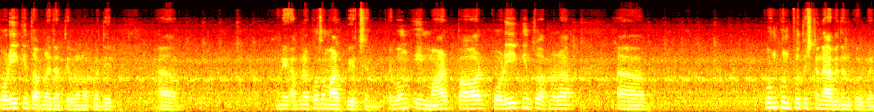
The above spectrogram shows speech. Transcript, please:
পরেই কিন্তু আপনারা জানতে পারেন আপনাদের মানে আপনারা কত মার্ক পেয়েছেন। এবং এই মার্ক পাওয়ার পরেই কিন্তু আপনারা কোন কোন প্রতিষ্ঠানে আবেদন করবেন,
